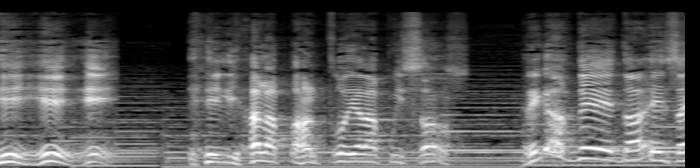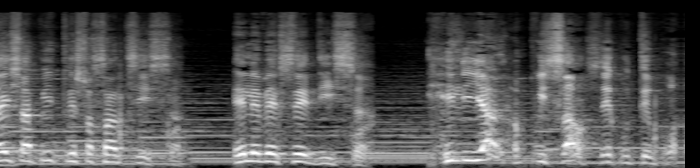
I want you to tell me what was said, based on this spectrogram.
Hé, hé, hé. Il y a la pantoute, il y a la puissance. Regardez dans Esaïe chapitre 66 et le verset 10. Il y a la puissance, écoutez-moi.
